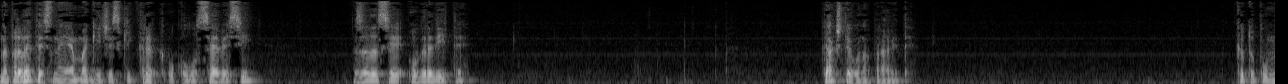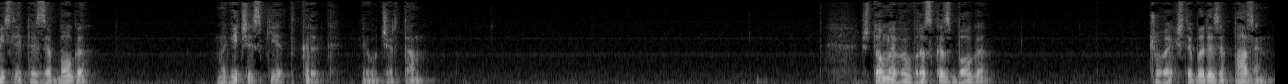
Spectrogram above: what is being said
Направете с нея магически кръг около себе си, за да се оградите. Как ще го направите? Като помислите за Бога, магическият кръг е очертан. Щом е във връзка с Бога, човек ще бъде запазен.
